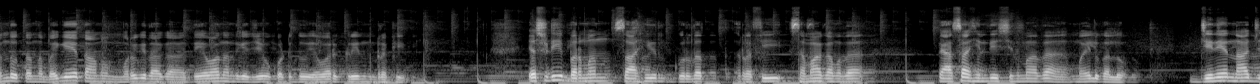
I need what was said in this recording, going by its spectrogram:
ಎಂದು ತನ್ನ ಬಗೆಯೇ ತಾನು ಮರುಗಿದಾಗ ದೇವಾನಂದ್ಗೆ ಜೀವ ಕೊಟ್ಟಿದ್ದು ಎವರ್ ಗ್ರೀನ್ ರಫಿ. ಎಸ್ ಡಿ ಬರ್ಮನ್, ಸಾಹಿರ್, ಗುರುದತ್, ರಫಿ, ಸಮಾಗಮದ, ಪ್ಯಾಸ ಹಿಂದಿ ಸಿನಿಮಾದ ಮೈಲುಗಲ್ಲು. ಜಿನೇ ನಾಜ್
